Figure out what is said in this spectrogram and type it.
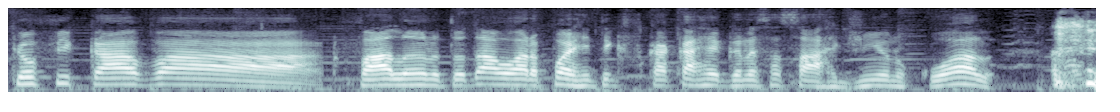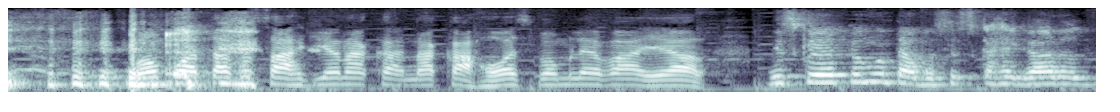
que eu ficava falando toda hora, pô, a gente tem que ficar carregando essa sardinha no colo. vamos botar essa sardinha na, na carroça e vamos levar ela. Isso que eu ia perguntar, vocês carregaram,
